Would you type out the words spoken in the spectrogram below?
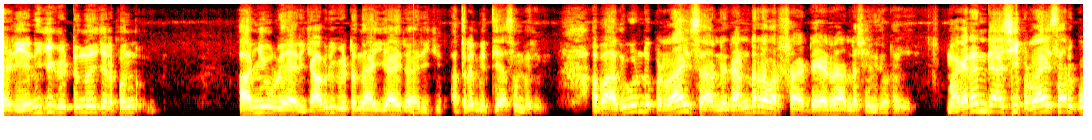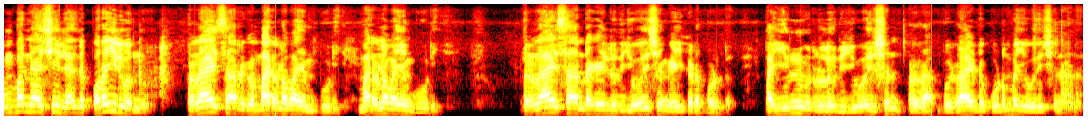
പക്ഷേ എനിക്ക് കിട്ടുന്നത് ചിലപ്പം അഞ്ഞൂറ് രൂപയായിരിക്കും. അവർ കിട്ടുന്ന അയ്യായിരം ആയിരിക്കും. അത്രയും വ്യത്യാസം വരും. അപ്പൊ അതുകൊണ്ട് പിണറായി സാറിന് രണ്ടര വർഷമായിട്ട് ഏഴാണ്ട ശനി തുടങ്ങി. മകരൻ രാശി പിണറായി സാർ കുംഭൻ രാശിയിൽ അതിന്റെ പുറയിൽ വന്നു. പിണറായി സാറിന് മരണഭയം കൂടി മരണഭയം കൂടി. പിണറായി സാറിന്റെ കയ്യിൽ ഒരു ജ്യോതിഷം കൈ കിടപ്പുണ്ട്. പയ്യന്നൂരുള്ള ഒരു ജ്യോതിഷൻ പിണറാ- പിണറായിയുടെ കുടുംബ ജ്യോതിഷനാണ്.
